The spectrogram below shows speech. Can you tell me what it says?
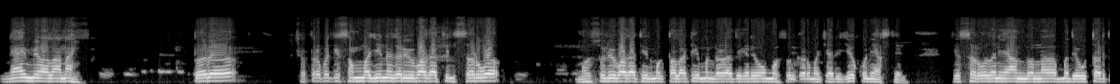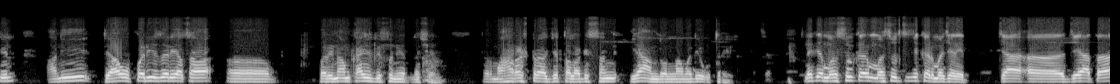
न्याय मिळाला नाही तर छत्रपती संभाजीनगर विभागातील सर्व महसूल विभागातील मग तलाठी मंडळाधिकारी व महसूल कर्मचारी जे कोणी असतील ते सर्वजण या आंदोलनामध्ये उतरतील आणि त्या उपरी जर याचा परिणाम काहीच दिसून येत नसेल तर महाराष्ट्र राज्य तलाठी संघ या आंदोलनामध्ये उतरेल. नाही काय महसूल कर महसूलचे जे कर्मचारी आहेत ज्या जे आता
